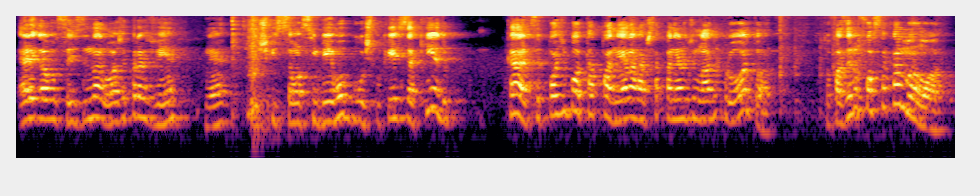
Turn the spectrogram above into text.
é legal vocês ir na loja para ver, né? Os que são assim bem robustos, porque esse aqui é do... Cara, você pode botar a panela, arrastar a panela de um lado pro outro, ó. Tô fazendo força com a mão, ó.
